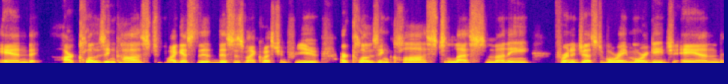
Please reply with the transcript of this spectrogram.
and our closing cost, I guess th- this is my question for you. Are closing cost less money for an adjustable rate mortgage and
